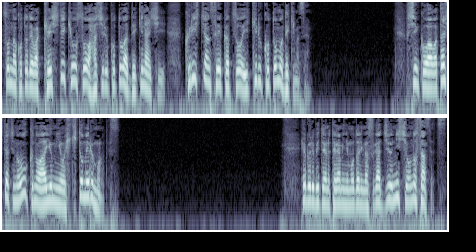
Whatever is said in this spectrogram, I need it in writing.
そんなことでは決して競争を走ることはできないし、クリスチャン生活を生きることもできません。不信仰は私たちの多くの歩みを引き止めるものです。ヘブル人への手紙に戻りますが、12章の3節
